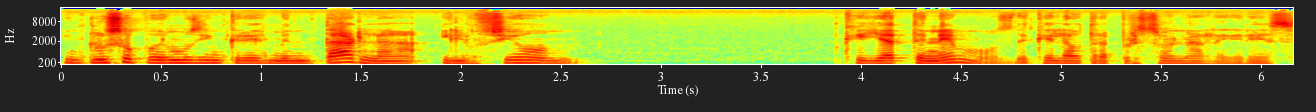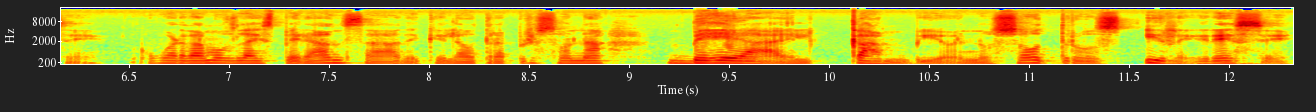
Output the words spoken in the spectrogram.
Incluso podemos incrementar la ilusión que ya tenemos de que la otra persona regrese, guardamos la esperanza de que la otra persona vea el cambio en nosotros y regrese.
